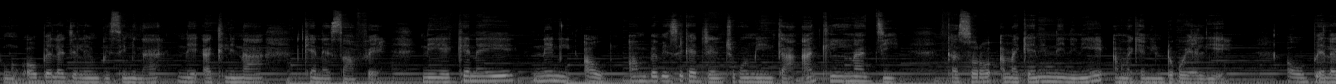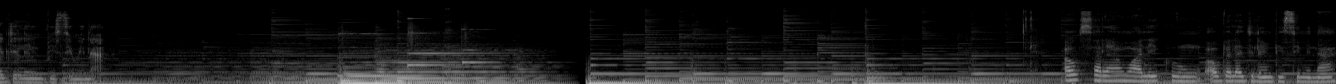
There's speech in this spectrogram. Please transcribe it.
kun aw bɛɛ lajɛlen bisimina ne hakilina kɛnɛ sanfɛ nin ye kɛnɛ ye ne ni aw an bɛɛ bɛ se ka jɛn cogo min ka an kilina di ka sɔrɔ a ma kɛ ni nenini ye a ma kɛ ni dɔgɔyali ye aw bɛɛ lajɛlen bisimina aw salamu alaikum aw bɛɛ lajɛlen bisimila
